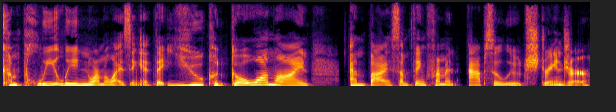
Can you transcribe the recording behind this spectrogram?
completely normalizing it that you could go online and buy something from an absolute stranger.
